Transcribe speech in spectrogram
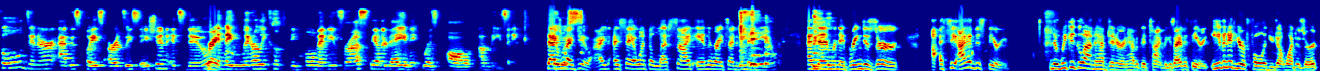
full dinner at this place, Ardsley Station. It's new. Right. And they literally cooked the whole menu for us the other day, and it was all amazing. That's It what I do. I, I say I want the left side and the right side of the menu, and then when they bring dessert, I see. I have this theory that we could go out and have dinner and have a good time because I have a theory. Even if you're full and you don't want dessert,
